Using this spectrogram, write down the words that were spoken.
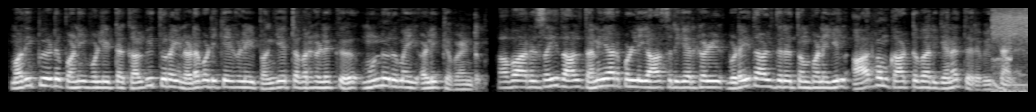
மதிப்பீடு பணி உள்ளிட்ட கல்வித்துறை நடவடிக்கைகளில் பங்கேற்றவர்களுக்கு முன்னுரிமை அளிக்க வேண்டும். அவ்வாறு செய்தால் தனியார் பள்ளி ஆசிரியர்கள் விடைத்தாள் திருத்தும் பணியில் ஆர்வம் காட்டுவர் என தெரிவித்தனர்.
